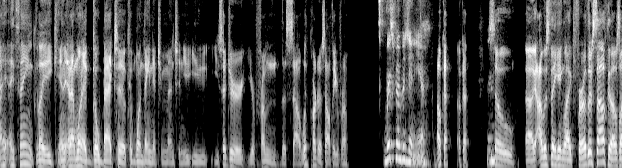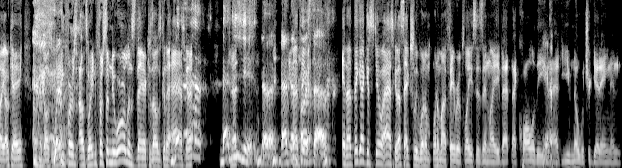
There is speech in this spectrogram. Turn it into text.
I, I think like, and, and I want to go back to one thing that you mentioned. You you you said you're you're from the South. What part of the South are you from? Richmond, Virginia. Okay, okay. Mm-hmm. So uh, I was thinking like further south. I was like, okay, I was, like, I was waiting for I was waiting for some New Orleans there because I was going to ask. That is it. No, not that far south. And I think I can still ask it. That's actually one of one of my favorite places, and like that that quality that you know what you're getting, and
